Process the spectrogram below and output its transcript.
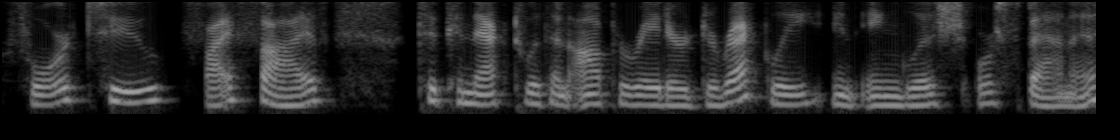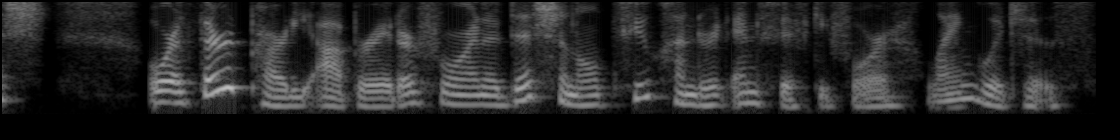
4255 to connect with an operator directly in English or Spanish, or a third party operator for an additional 254 languages.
